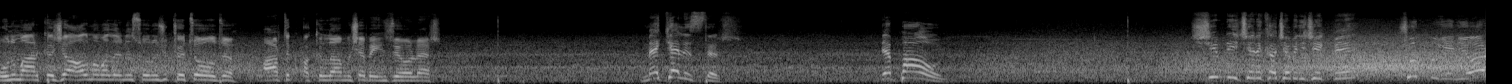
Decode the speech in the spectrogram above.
Onu markacı almamalarının sonucu kötü oldu. Artık akıllanmışa benziyorlar. McAllister. De Paul. Şimdi içeri kaçabilecek mi? Şut mu geliyor?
